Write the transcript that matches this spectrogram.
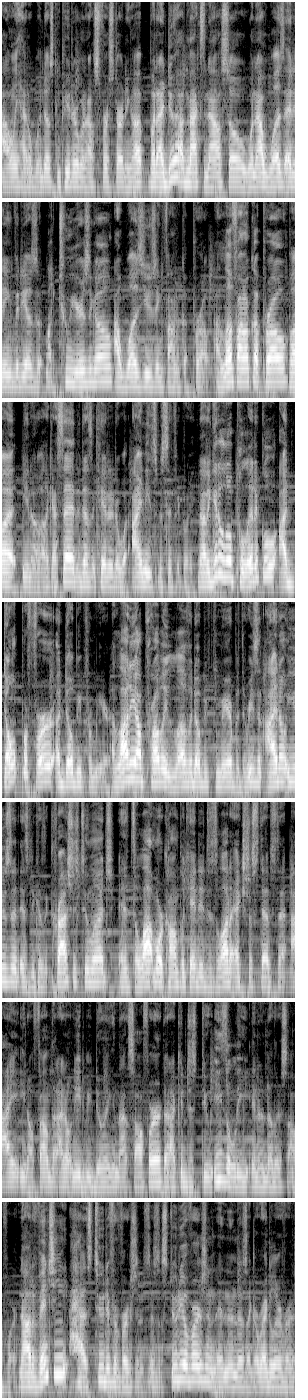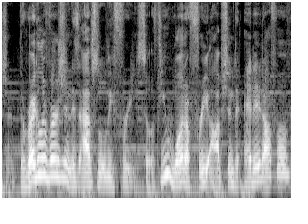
I only had a Windows computer when I was first starting up, but I do have Macs now. So when I was editing videos like two years ago, I was using Final Cut Pro. I love Final Cut Pro, but you know, like I said, it doesn't cater to what I need specifically. Now to get a little political, I don't prefer Adobe Premiere. A lot of y'all probably love Adobe Premiere, but the reason I don't use it is because it crashes too much. And it's a lot more complicated. There's a lot of extra steps that I, you know, found that I don't need to be doing in that software that I could just do easily in another software. Now, DaVinci has two different versions. There's a studio version and then there's like a regular version. The regular version is absolutely free. So if you want a free option to edit off of,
